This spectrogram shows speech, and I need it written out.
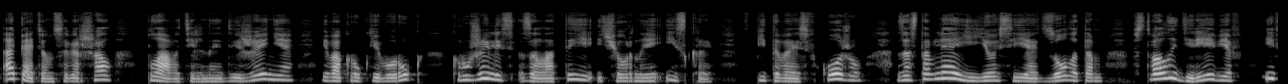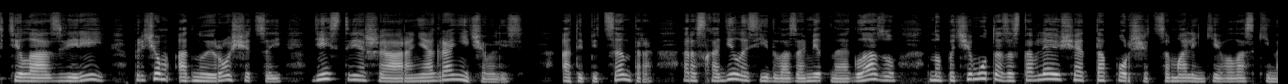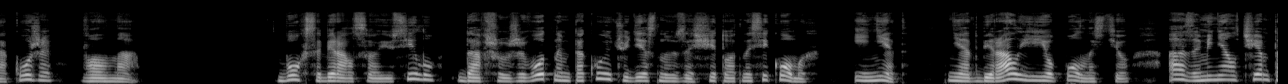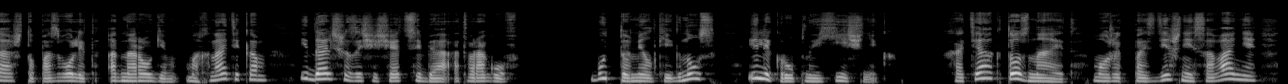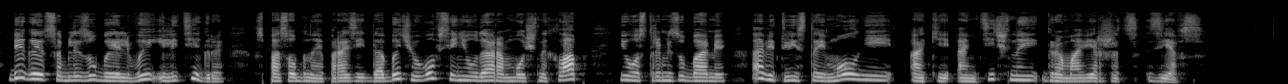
Опять он совершал плавательные движения, и вокруг его рук кружились золотые и черные искры, впитываясь в кожу, заставляя ее сиять золотом, в стволы деревьев и в тела зверей, причем одной рощицей действия Шиара не ограничивались. От эпицентра расходилась едва заметная глазу, но почему-то заставляющая топорщиться маленькие волоски на коже волна. Бог собирал свою силу, давшую животным такую чудесную защиту от насекомых. И нет, не отбирал ее полностью, а заменял чем-то, что позволит однорогим мохнатикам и дальше защищать себя от врагов, будь то мелкий гнус или крупный хищник. Хотя, кто знает, может, по здешней саванне бегают саблезубые львы или тигры, способные поразить добычу вовсе не ударом мощных лап и острыми зубами, а ветвистой молнией, аки античный громовержец Зевс.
